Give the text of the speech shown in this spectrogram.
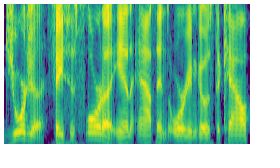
Georgia faces Florida in Athens. Oregon goes to Cal.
